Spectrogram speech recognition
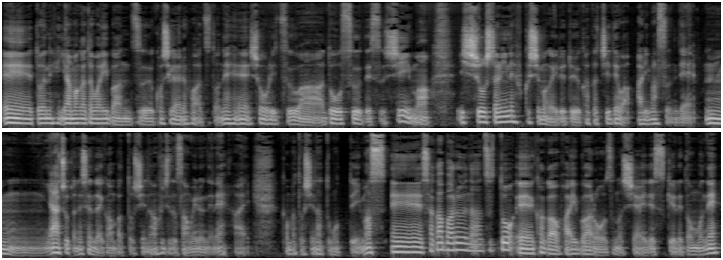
えっ、ー、とね、山形ワイバンズ、越谷レファーズとね、勝率は同数でですし、まあ、一勝下にね、福島がいるという形ではありますんで、うん、いや、ちょっとね、仙台頑張ってほしいな。藤田さんもいるんでね、はい、頑張ってほしいなと思っています。えー、佐賀バルーナーズと、えー、香川ファイブアローズの試合ですけれどもね、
